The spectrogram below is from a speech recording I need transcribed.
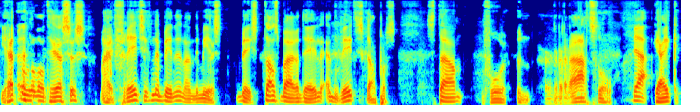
Je hebt nog wel wat hersens, maar hij vreet zich naar binnen naar de meest, meest tastbare delen. En de wetenschappers staan voor een raadsel. Ja, Kijk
